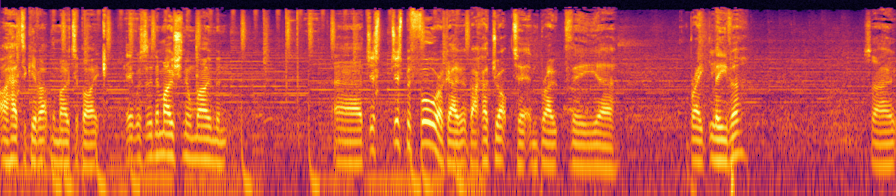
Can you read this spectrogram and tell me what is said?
I had to give up the motorbike. It was an emotional moment Uh, just just before I gave it back, I dropped it and broke the uh, brake lever. So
